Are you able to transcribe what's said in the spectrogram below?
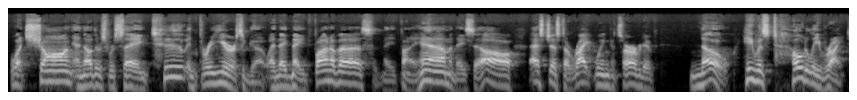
what Sean and others were saying two and three years ago. And they made fun of us, and made fun of him, and they said, "Oh, that's just a right wing conservative." No, he was totally right.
